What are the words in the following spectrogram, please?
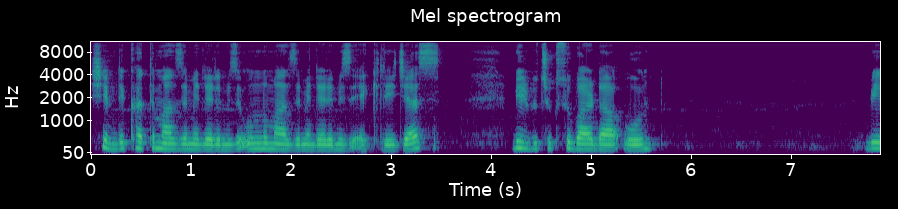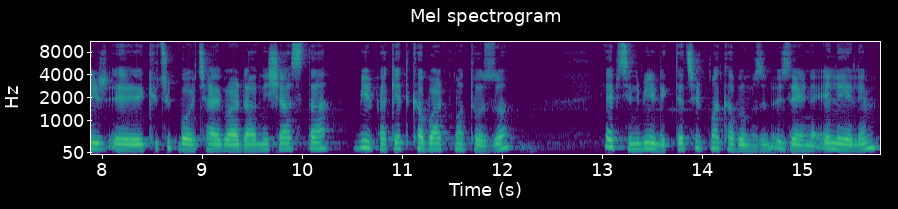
Şimdi katı malzemelerimizi, unlu malzemelerimizi ekleyeceğiz. Bir buçuk su bardağı un, bir e, küçük boy çay bardağı nişasta, bir paket kabartma tozu. Hepsini birlikte çırpma kabımızın üzerine eleyelim.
